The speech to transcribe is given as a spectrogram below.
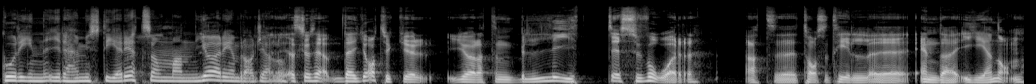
går in i det här mysteriet som man gör i en bra giallo. Jag ska säga, det jag tycker gör att den blir lite svår att eh, ta sig till eh, ända igenom.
